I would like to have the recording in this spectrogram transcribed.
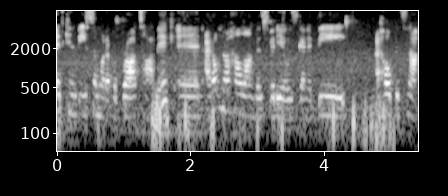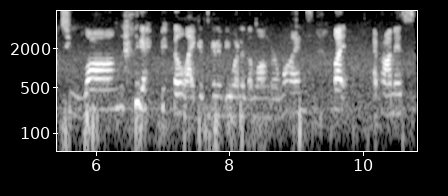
it can be somewhat of a broad topic, and I don't know how long this video is going to be. I hope it's not too long. I feel like it's going to be one of the longer ones, but I promise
